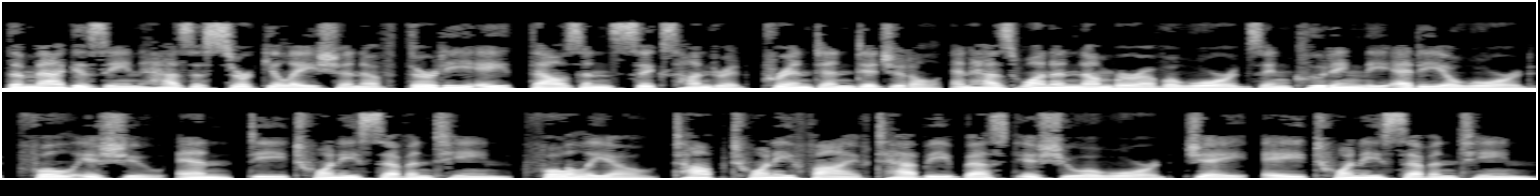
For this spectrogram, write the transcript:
The magazine has a circulation of 38,600 print and digital and has won a number of awards including the Eddie Award, Full Issue N. D 2017, Folio, Top 25 Tabbie Best Issue Award J. A 2017.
